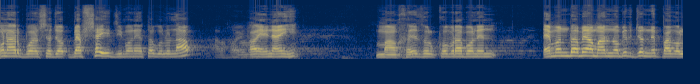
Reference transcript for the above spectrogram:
ওনার বয়সে ব্যবসায়ী জীবনে এতগুলো লাভ হয় নাই মা খেজুল কোবরা বলেন এমনভাবে আমার নবীর জন্য পাগল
